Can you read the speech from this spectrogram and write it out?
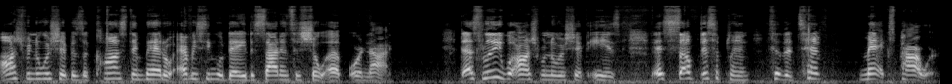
Entrepreneurship is a constant battle every single day, deciding to show up or not. That's literally what entrepreneurship is. It's self discipline to the 10th max power.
